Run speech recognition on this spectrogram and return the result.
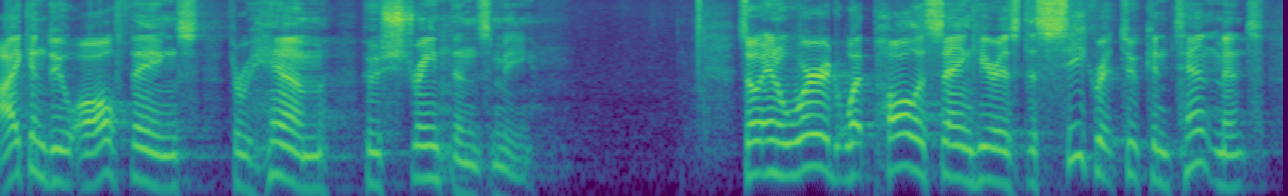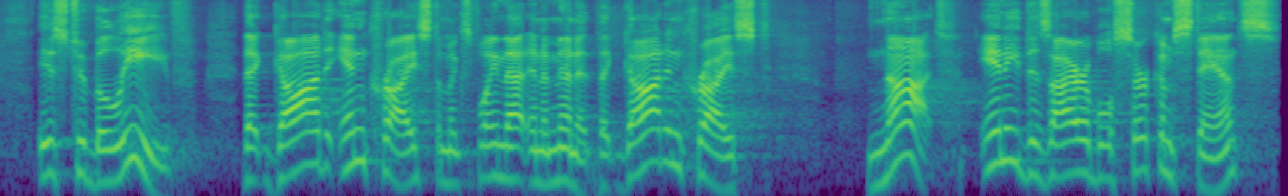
I can do all things through him who strengthens me. So, in a word, what Paul is saying here is the secret to contentment is to believe that God in Christ, I'm going to explain that in a minute, that God in Christ, not any desirable circumstance,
